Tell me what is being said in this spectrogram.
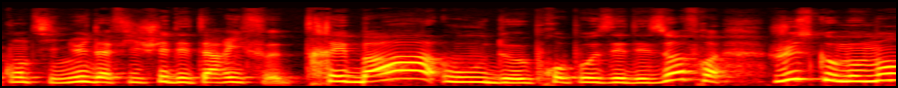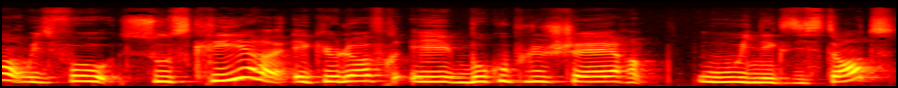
continuent d'afficher des tarifs très bas ou de proposer des offres jusqu'au moment où il faut souscrire et que l'offre est beaucoup plus chère ou inexistante.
